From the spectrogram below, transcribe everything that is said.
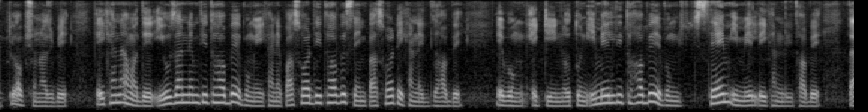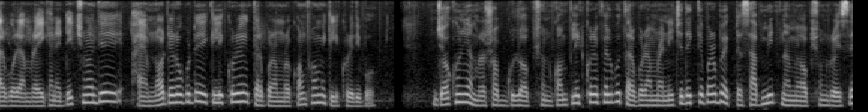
একটি অপশন আসবে। এইখানে আমাদের ইউজার নেম দিতে হবে এবং এইখানে পাসওয়ার্ড দিতে হবে সেম পাসওয়ার্ড এখানে দিতে হবে এবং একটি নতুন ইমেল দিতে হবে এবং সেম ইমেল এইখানে দিতে হবে। তারপরে আমরা এখানে ডিকশনারি দিয়ে আই এম নটের ওপরে ক্লিক করে তারপর আমরা কনফার্মে ক্লিক করে দিব। যখনই আমরা সবগুলো অপশন কমপ্লিট করে ফেলব, তারপর আমরা নিচে দেখতে পারব একটা সাবমিট নামে অপশন রয়েছে।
